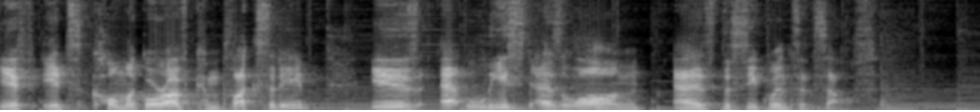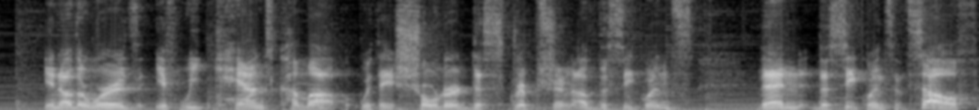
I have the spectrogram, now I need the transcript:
if its Kolmogorov complexity is at least as long as the sequence itself. In other words, if we can't come up with a shorter description of the sequence than the sequence itself,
